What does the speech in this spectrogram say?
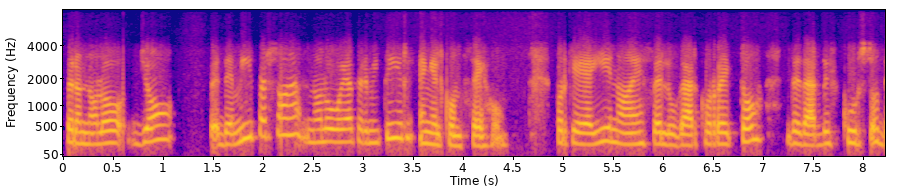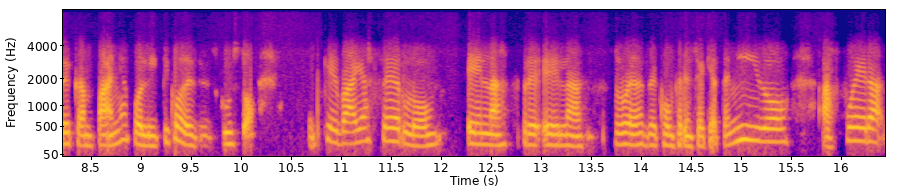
pero no lo, yo, de mi persona, no lo voy a permitir en el consejo porque ahí no es el lugar correcto de dar discursos de campaña político, de disgusto, que vaya a hacerlo en las, en las ruedas de conferencia que ha tenido, afuera.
